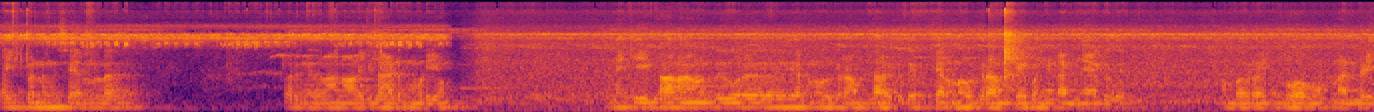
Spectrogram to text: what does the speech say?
லைக் பண்ணுங்கள் சேனலில் பாருங்கள் இதெல்லாம் நாளைக்கு தான் எடுக்க முடியும். இன்றைக்கி காலம் வந்து ஒரு இரநூறு கிராம் தான் இருக்குது. இரநூறு கிராமுக்கே கொஞ்சம் கம்மியாக இருக்குது ஐம்பது ரூபாய்க்கு போகும். நன்றி.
